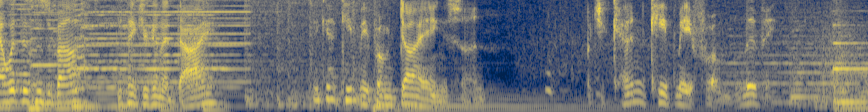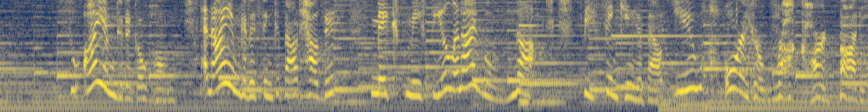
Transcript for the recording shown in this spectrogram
That what this is about? You think you're gonna die? You can't keep me from dying, son. But you can keep me from living. So I am gonna go home, and I am gonna think about how this makes me feel, and I will not be thinking about you or your rock-hard body.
